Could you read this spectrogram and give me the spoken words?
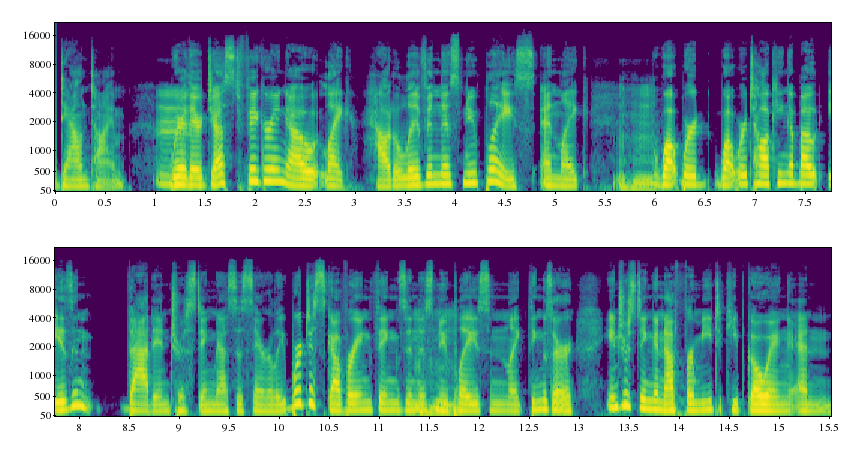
downtime Mm. where they're just figuring out like how to live in this new place and like Mhm. what we're what we're talking about isn't that interesting necessarily. We're discovering things in this new Mhm. place and like things are interesting enough for me to keep going and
